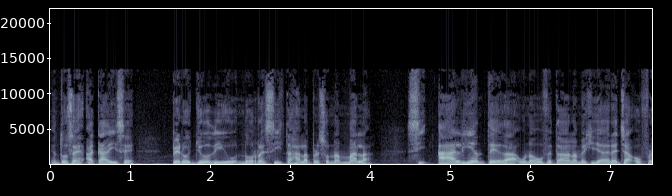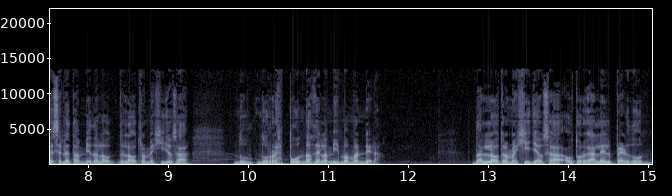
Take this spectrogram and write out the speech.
Entonces acá dice, pero yo digo, no resistas a la persona mala. Si alguien te da una bofetada en la mejilla derecha, ofrécele también a la, otra mejilla. O sea, no, no respondas de la misma manera. Dale la otra mejilla, o sea, otorgarle el perdón.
